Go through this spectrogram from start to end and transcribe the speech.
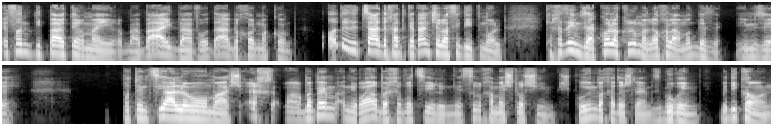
איפה אני טיפה יותר מהיר? בבית, בעבודה, בכל מקום. עוד איזה צעד אחד קטן שלא עשיתי אתמול. כי אחרי זה, אם זה הכל או כלום, אני לא יכול לעמוד בזה. אם זה פוטנציאל לא ממומש. איך, הרבה פעמים אני רואה הרבה חבר'ה צעירים, בני 25-30, שקועים בחדר שלהם, סגורים, בדיכאון.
